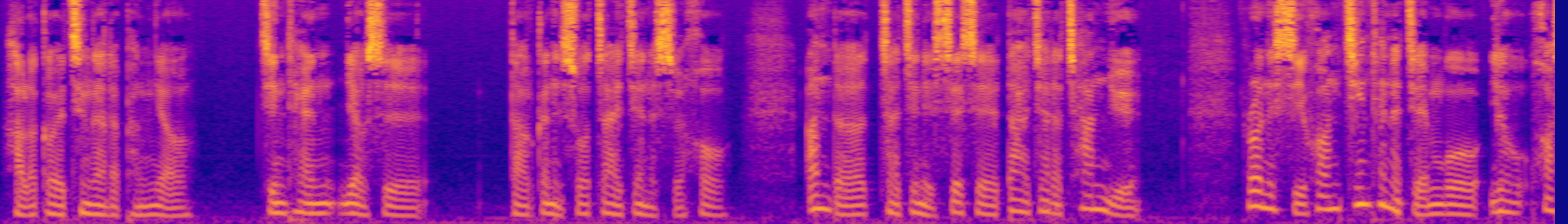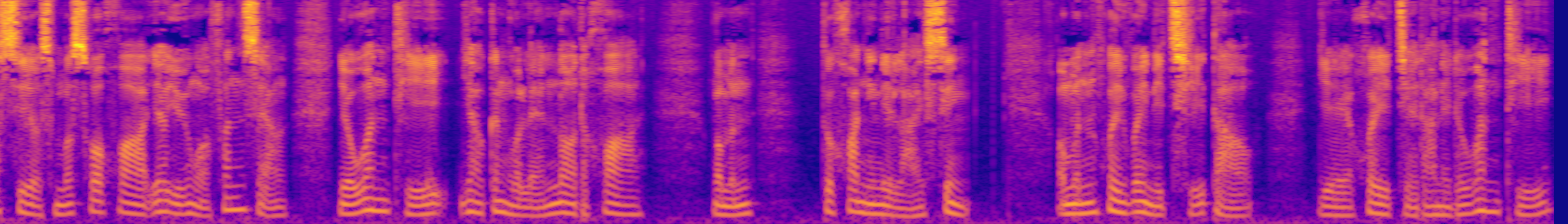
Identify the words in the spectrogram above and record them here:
好了，各位亲爱的朋友，今天又是到跟你说再见的时候。安德在这里谢谢大家的参与。若你喜欢今天的节目，又或是有什么说话要与我分享，有问题要跟我联络的话，我们都欢迎你来信。我们会为你祈祷，也会解答你的问题。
